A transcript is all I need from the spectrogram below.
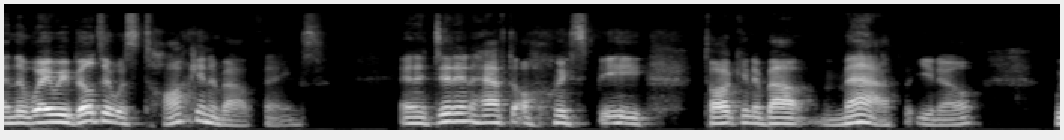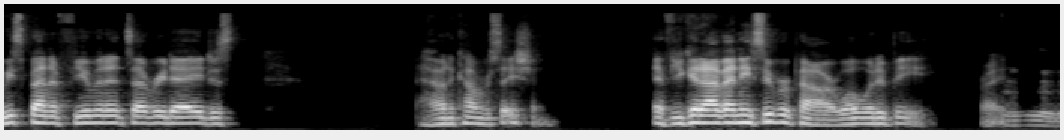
And the way we built it was talking about things. And it didn't have to always be talking about math, you know. We spent a few minutes every day just having a conversation. If you could have any superpower, what would it be? Right. Mm-hmm.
